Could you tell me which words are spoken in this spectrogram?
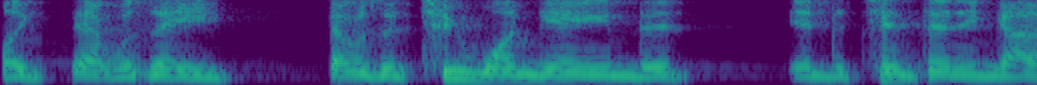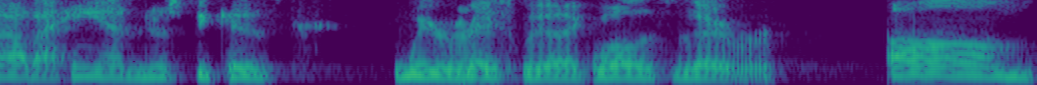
Like that was a that was a two one game that in the tenth inning got out of hand just because we were basically like, well, this is over. Um,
